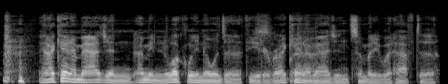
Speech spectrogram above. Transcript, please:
and I can't imagine. I mean, luckily no one's in the theater, but I can't imagine somebody would have to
